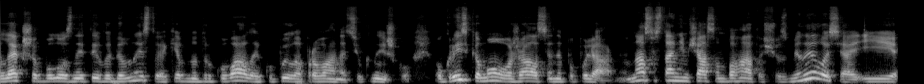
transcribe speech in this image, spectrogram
легше було знайти видавництво, б надрукувало і купило права на цю книжку. Українська мова вважалася непопулярною. У нас останнім часом багато що змінилося, і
